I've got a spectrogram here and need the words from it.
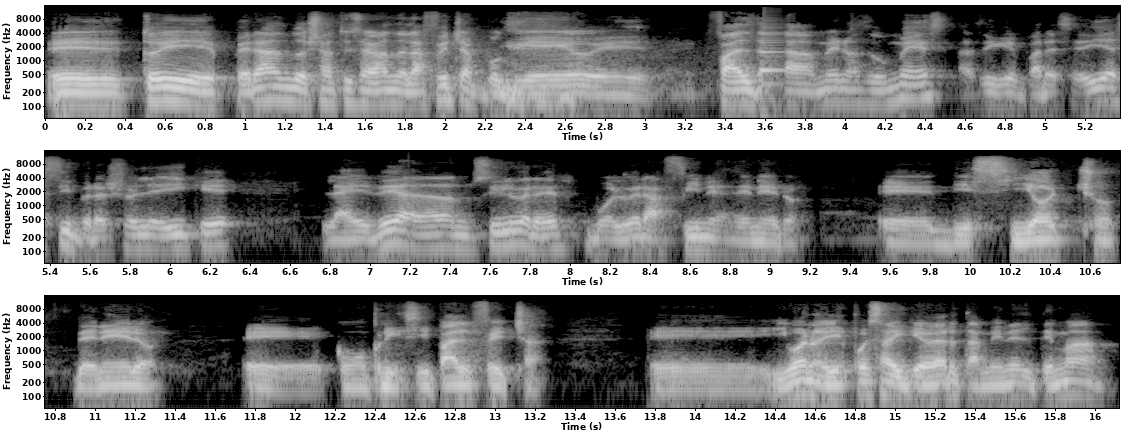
Eh, estoy esperando, ya estoy sacando la fecha porque eh, falta menos de un mes, así que para ese día sí, pero yo leí que la idea de Adam Silver es volver a fines de enero, 18 eh, de enero, como principal fecha. y bueno, y después hay que ver también el tema,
